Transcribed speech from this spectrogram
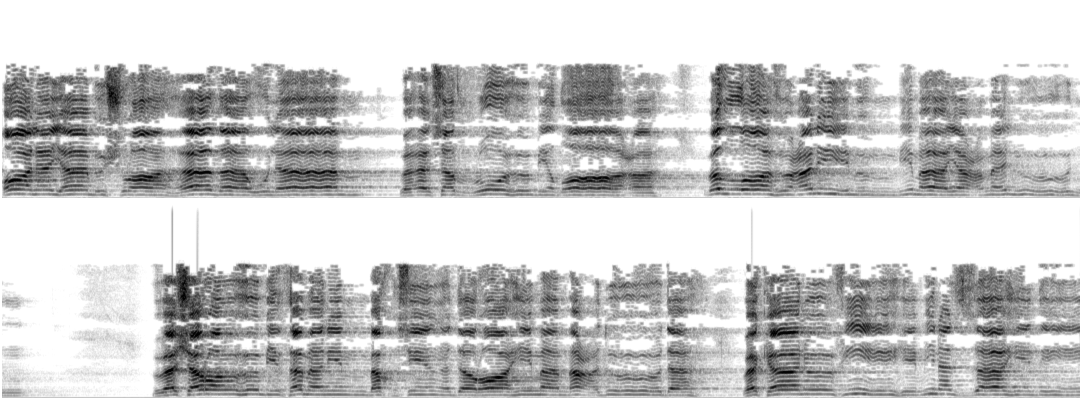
قال يا بشرى هذا غلام وأسروه بضاعة والله عليم بما يعملون وشروه بثمن بخس دراهم معدودة وكانوا فيه من الزاهدين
